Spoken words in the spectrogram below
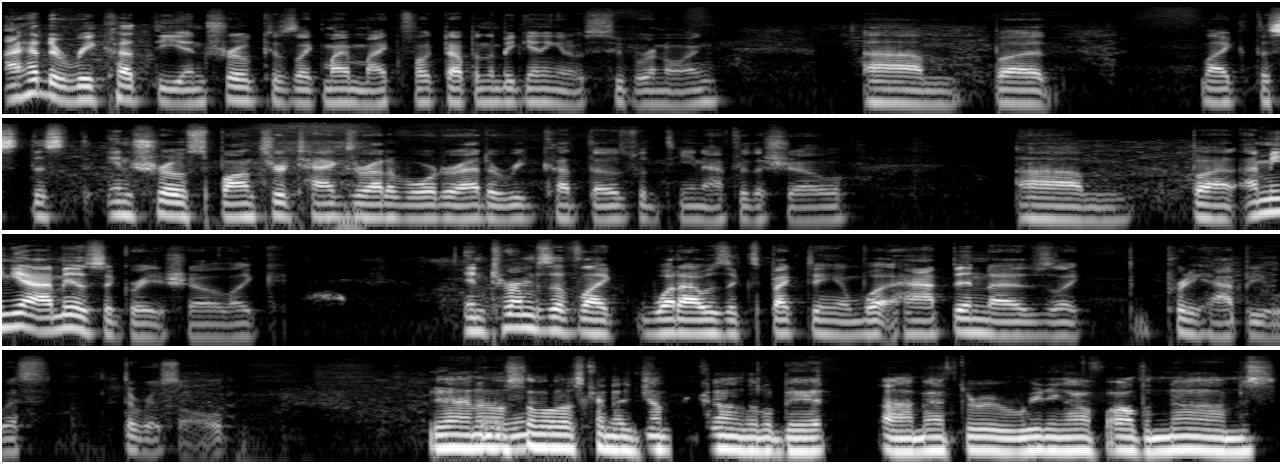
I had to recut the intro because like my mic fucked up in the beginning and it was super annoying. Um, but like this this intro sponsor tags are out of order. I had to recut those with Dean after the show. Um, but I mean, yeah, I mean, it was a great show. Like, in terms of like what I was expecting and what happened, I was like pretty happy with the result. Yeah, I know some of us kind of jumped the gun a little bit um, after reading off all the noms,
